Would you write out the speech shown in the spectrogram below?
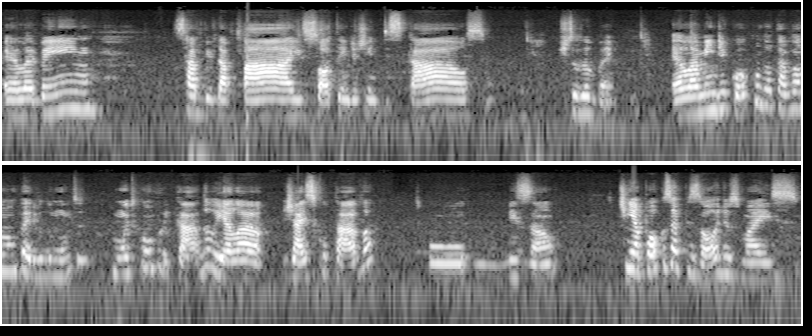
Ela é bem, sabe, da paz, só atende a gente descalço. Mas tudo bem. Ela me indicou quando eu tava num período muito muito complicado e ela já escutava o, o Visão. Tinha poucos episódios, mas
